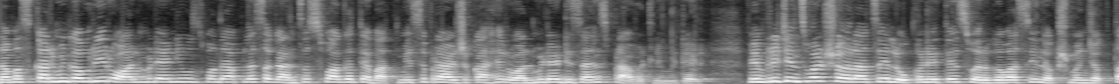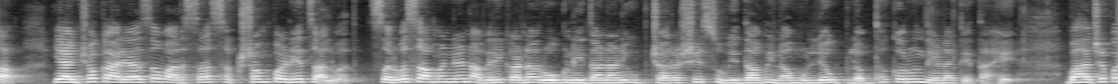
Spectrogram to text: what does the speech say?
नमस्कार मी गौरी. रॉयल मीडिया न्यूजमध्ये आपलं सगळ्यांचं स्वागत. आहे बातमीचे प्रायोजक आहे royal media designs private limited. Pimpri Chinchwad शहराचे लोकनेते स्वर्गवासी लक्ष्मण जगताप यांच्या कार्याचा वारसा सक्षमपणे चालवत सर्वसामान्य नागरिकांना रोग निदान आणि उपचाराशी सुविधा विनामूल्य उपलब्ध करून देण्यात येत आहे. भाजप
